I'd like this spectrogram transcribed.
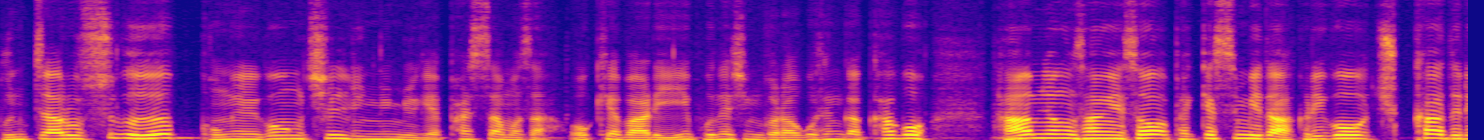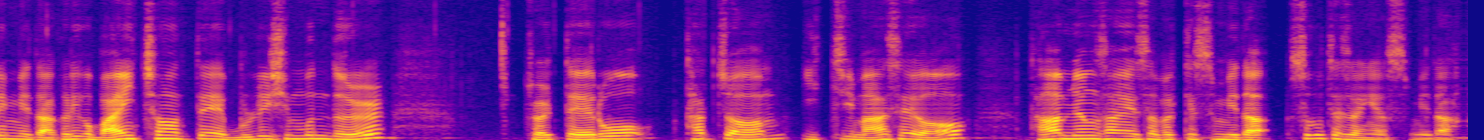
문자로 수급 010-7666-8354 오케바리 보내신 거라고 생각하고 다음 영상에서 뵙겠습니다. 그리고 축하드립니다. 그리고 12,000원대 물리신 분들 절대로 타점 잊지 마세요. 다음 영상에서 뵙겠습니다. 수급대장이었습니다.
